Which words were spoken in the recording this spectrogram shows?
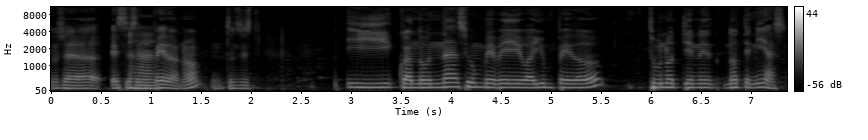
O sea, ese es el Ajá. pedo, ¿no? Entonces, y cuando nace un bebé o hay un pedo, tú no tienes, no tenías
